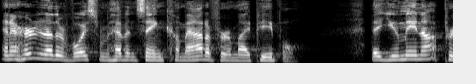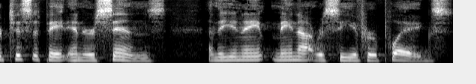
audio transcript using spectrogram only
And I heard another voice from heaven saying, Come out of her, my people, that you may not participate in her sins, and that you may not receive her plagues.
